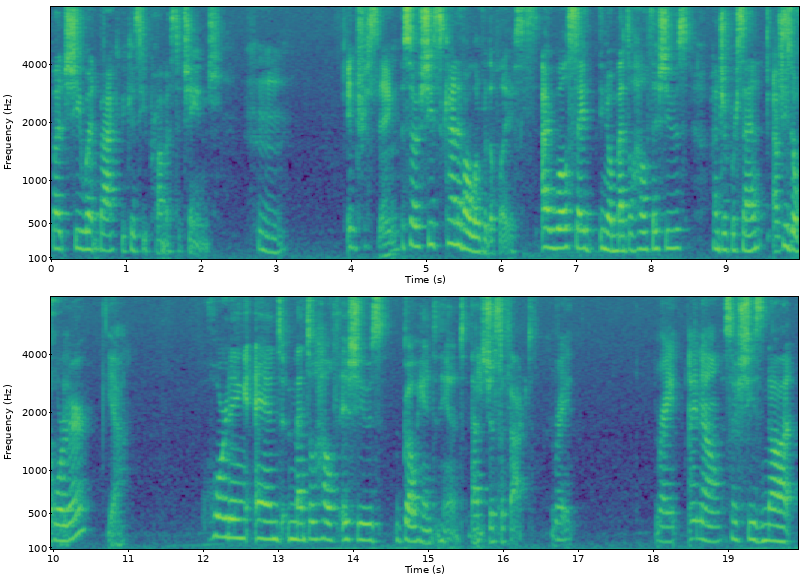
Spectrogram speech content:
but she went back because he promised to change. hmm Interesting. So she's kind of all over the place. I will say, you know, mental health issues, 100%. She's a hoarder. Yeah. Hoarding and mental health issues go hand in hand. That's just a fact. Right. Right. I know. So she's not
